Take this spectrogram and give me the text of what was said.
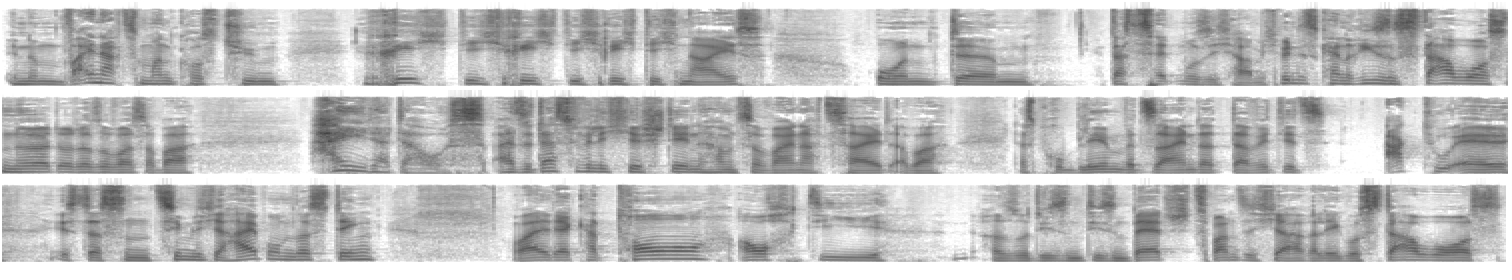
in einem Weihnachtsmann-Kostüm. Richtig, richtig, richtig nice. Und ähm, das Set muss ich haben. Ich bin jetzt kein riesen Star Wars-Nerd oder sowas, aber Heiderdaus. Also das will ich hier stehen haben zur Weihnachtszeit, aber das Problem wird sein, dass da wird jetzt aktuell ist das ein ziemlicher Hype um das Ding, weil der Karton auch die also diesen, diesen Badge 20 Jahre Lego Star Wars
